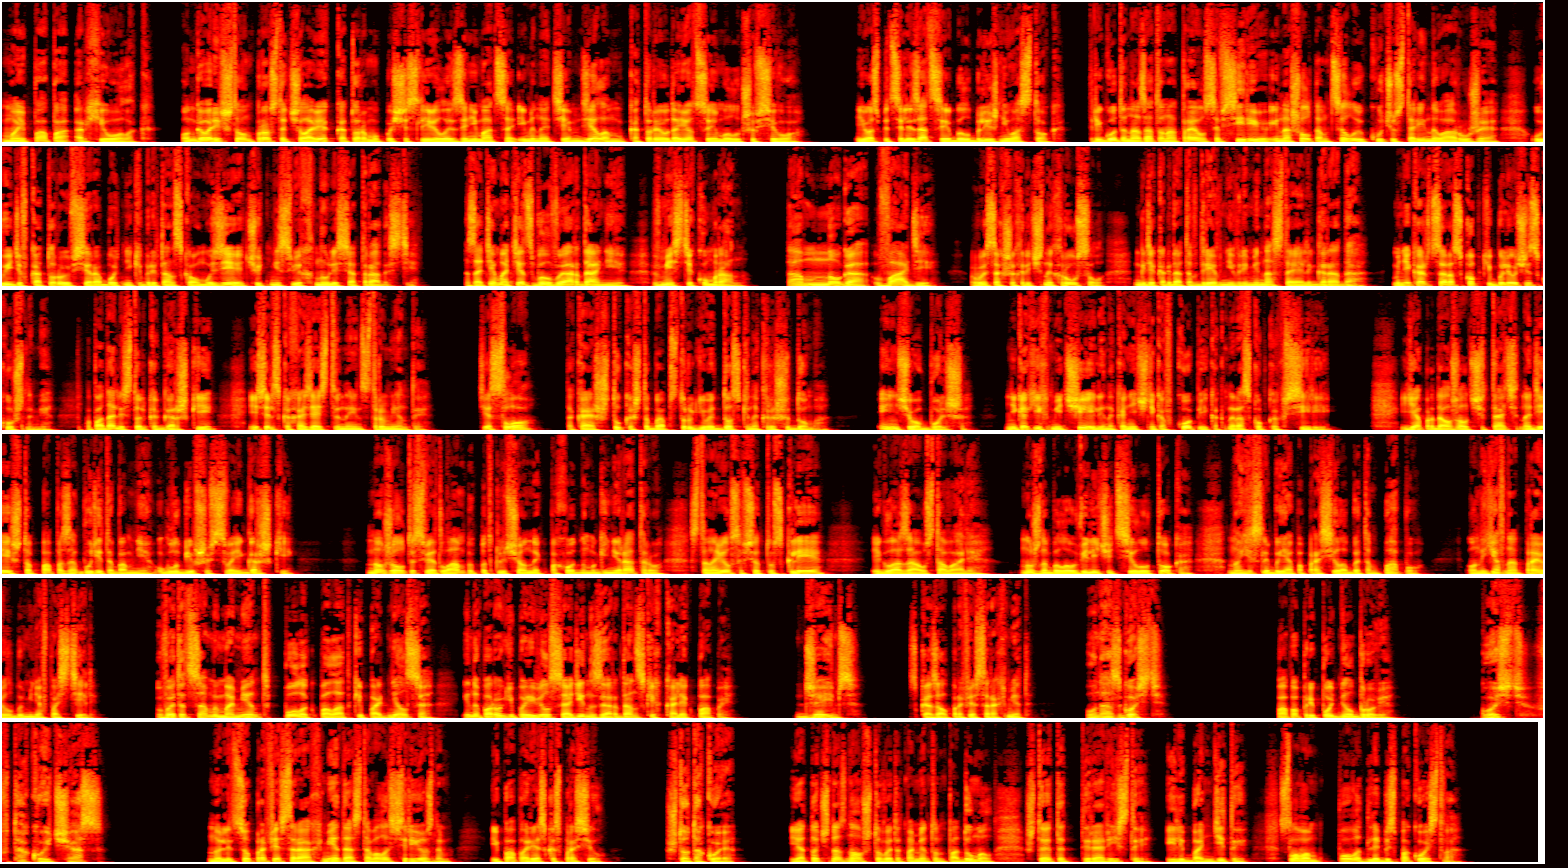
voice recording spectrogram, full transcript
Мой папа – археолог. Он говорит, что он просто человек, которому посчастливилось заниматься именно тем делом, которое удается ему лучше всего. Его специализацией был Ближний Восток. Три года назад он отправился в Сирию и нашел там целую кучу старинного оружия, увидев которую все работники Британского музея чуть не свихнулись от радости. Затем отец был в Иордании, в месте Кумран. Там много вади, высохших речных русел, где когда-то в древние времена стояли города. Мне кажется, раскопки были очень скучными. Попадались только горшки и сельскохозяйственные инструменты. Тесло – такая штука, чтобы обстругивать доски на крыше дома. И ничего больше. Никаких мечей или наконечников копий, как на раскопках в Сирии. Я продолжал читать, надеясь, что папа забудет обо мне, углубившись в свои горшки. Но желтый свет лампы, подключенный к походному генератору, становился все тусклее, и глаза уставали. Нужно было увеличить силу тока, но если бы я попросил об этом папу, он явно отправил бы меня в постель. В этот самый момент полог палатки поднялся, и на пороге появился один из иорданских коллег папы. «Джеймс», — сказал профессор Ахмед, — «у нас гость». Папа приподнял брови. «Гость в такой час?» Но лицо профессора Ахмеда оставалось серьезным, и папа резко спросил. «Что такое?» Я точно знал, что в этот момент он подумал, что это террористы или бандиты, словом, повод для беспокойства.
